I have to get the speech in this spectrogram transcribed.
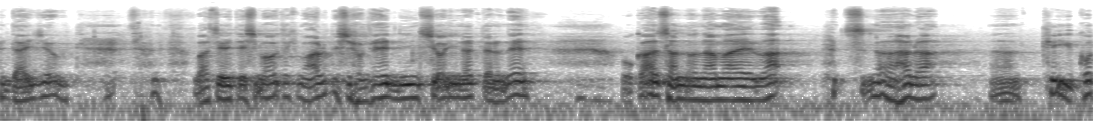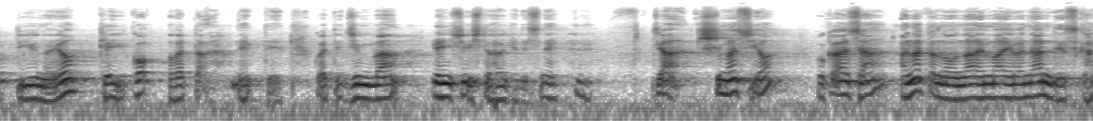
日 大丈夫？忘れてしまう時もあるでしょうね。認知症になったらね。お母さんの名前は菅原恵子っていうのよ。恵子。分かった。ね。ってこうやって順番練習したわけですね。じゃあ聞きますよ。お母さんあなたのお名前は何ですか？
